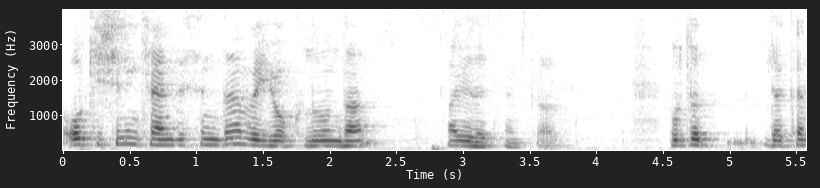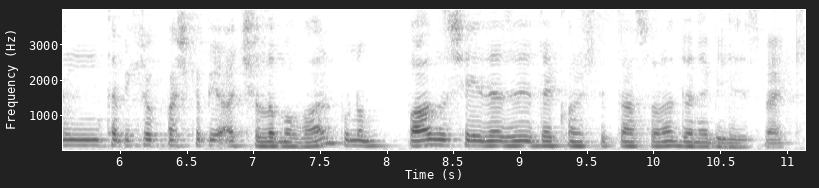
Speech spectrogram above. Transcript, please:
o kişinin kendisinden ve yokluğundan ayırt etmemiz lazım. Burada Lacan'ın tabii ki çok başka bir açılımı var. Bunu bazı şeyleri de konuştuktan sonra dönebiliriz belki.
